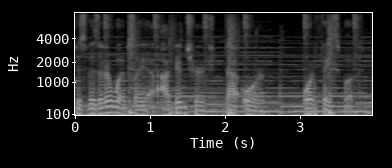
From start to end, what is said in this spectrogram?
just visit our website at ogdenchurch.org or Facebook.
